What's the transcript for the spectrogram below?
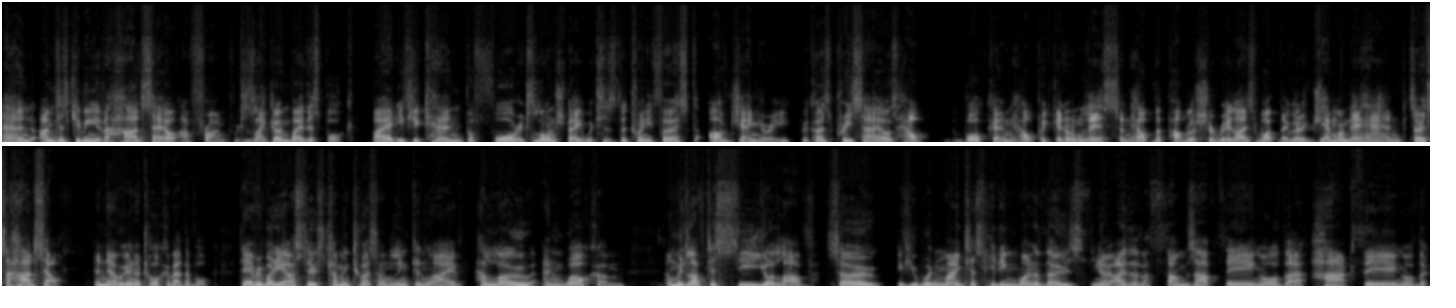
And I'm just giving you the hard sale up front, which is like go and buy this book. Buy it if you can before its launch date, which is the 21st of January, because pre sales help the book and help it get on lists and help the publisher realize what they've got a gem on their hand. So it's a hard sell. And now we're going to talk about the book. To everybody else who's coming to us on LinkedIn Live, hello and welcome. And we'd love to see your love. So if you wouldn't mind just hitting one of those, you know, either the thumbs up thing or the heart thing or the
